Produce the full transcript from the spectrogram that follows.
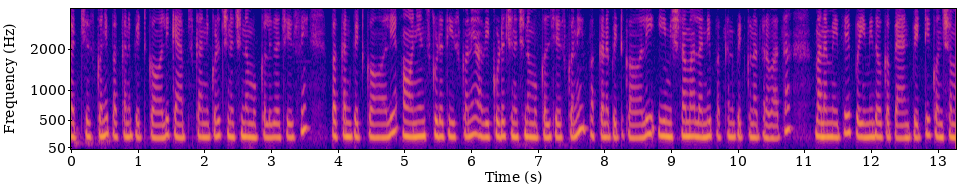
కట్ చేసుకొని పక్కన పెట్టుకోవాలి. క్యాప్సికాన్ని కూడా చిన్న చిన్న ముక్కలుగా చేసి పక్కన పెట్టుకోవాలి. ఆనియన్స్ కూడా తీసుకొని అవి కూడా చిన్న చిన్న ముక్కలు చేసుకొని పక్కన పెట్టుకోవాలి. ఈ మిశ్రమాలన్నీ పక్కన పెట్టుకున్న తర్వాత మనమైతే పొయ్యి మీద ఒక ప్యాన్ పెట్టి కొంచెం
